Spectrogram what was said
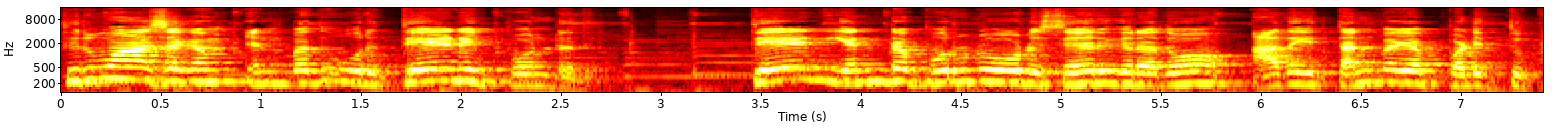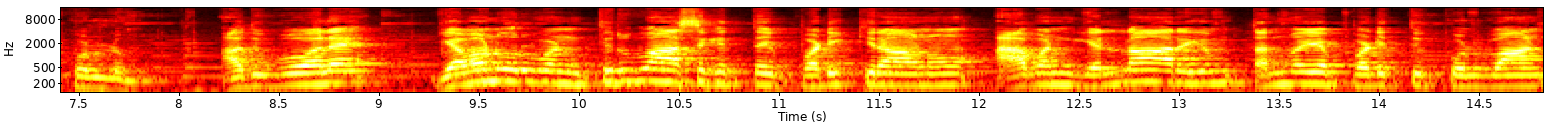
திருவாசகம் என்பது ஒரு தேனை போன்றது. தேன் என்ற பொருளோடு சேருகிறதோ அதை தன்வயப்படுத்திக் கொள்ளும். அதுபோல எவனொருவன் திருவாசகத்தை படிக்கிறானோ அவன் எல்லாரையும் தன்வயப்படுத்திக் கொள்வான்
